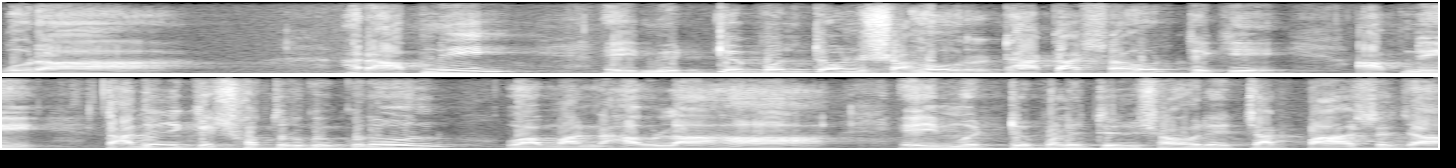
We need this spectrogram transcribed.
কোরা, আর আপনি এই মেট্রোপলিটন শহর, ঢাকা শহর থেকে আপনি তাদেরকে সতর্ক করুন। ওয়া মান হাওলা হা এই মেট্রোপলিটন শহরের চারপাশে যা,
